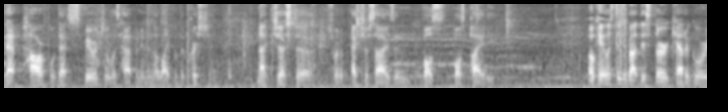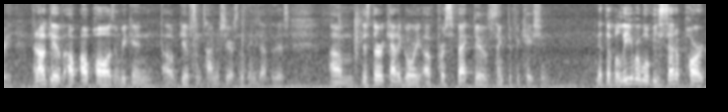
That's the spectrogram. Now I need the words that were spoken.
that powerful, that spiritual is happening in the life of the Christian, not just a sort of exercise in false, false piety. Okay, let's think about this third category. And I'll give, I'll, I'll, pause and we can, I'll give some time to share some things after this. Um, this third category of prospective sanctification. That the believer will be set apart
